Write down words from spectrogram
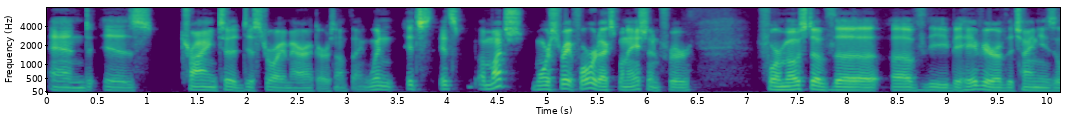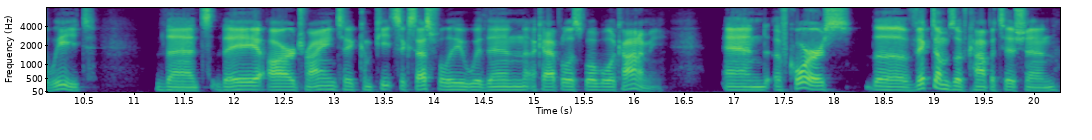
and is trying to destroy America or something. When it's it's a much more straightforward explanation for for most of the of the behavior of the Chinese elite that they are trying to compete successfully within a capitalist global economy. And of course, the victims of competition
